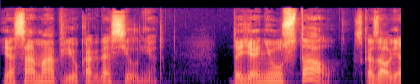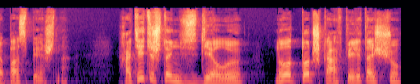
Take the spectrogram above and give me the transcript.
Я сама пью, когда сил нет». «Да я не устал», — сказал я поспешно. «Хотите что-нибудь сделаю? Ну вот тот шкаф перетащу».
